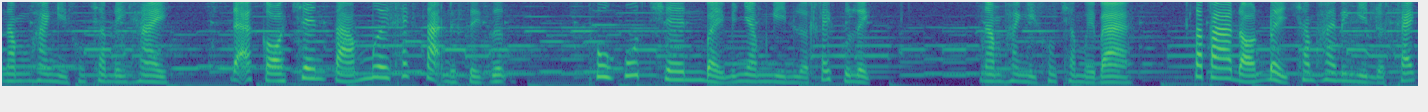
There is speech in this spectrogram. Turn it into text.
Năm 2002, đã có trên 80 khách sạn được xây dựng, thu hút trên 75.000 lượt khách du lịch. Năm 2013, Sapa đón 720.000 lượt khách,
